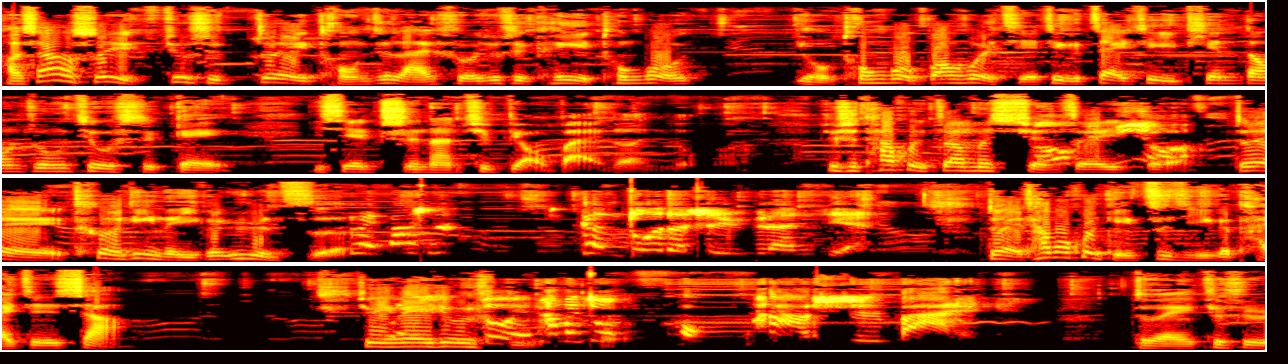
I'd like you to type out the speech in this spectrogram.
好像所以就是对同志来说，就是可以通过。’有通过光棍节这个在这一天当中，就是给一些直男去表白的，你懂吗？就是他会专门选择一个对特定的一个日子。对，但是更多的是愚人节。对他们会给自己一个台阶下，就因为就是对他们就。对，就是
